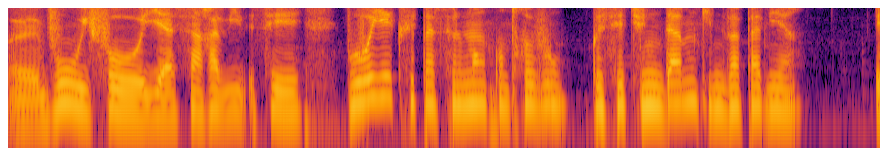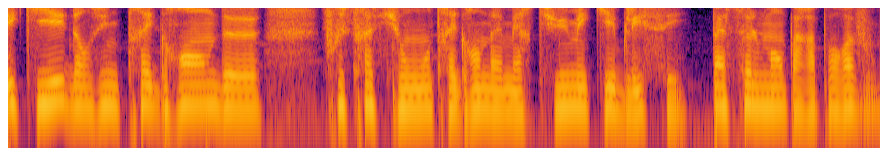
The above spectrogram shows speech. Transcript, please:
euh, vous, il faut, il y a ça. C'est, vous voyez que c'est pas seulement contre vous, que c'est une dame qui ne va pas bien et qui est dans une très grande euh, frustration, très grande amertume et qui est blessée, pas seulement par rapport à vous.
